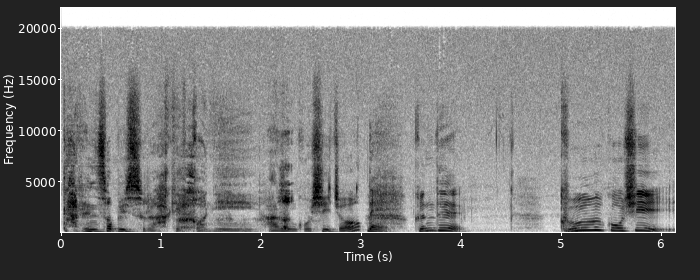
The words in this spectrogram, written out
다른 서비스를 하겠거니 하는 곳이죠. 네. 근데 그곳이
